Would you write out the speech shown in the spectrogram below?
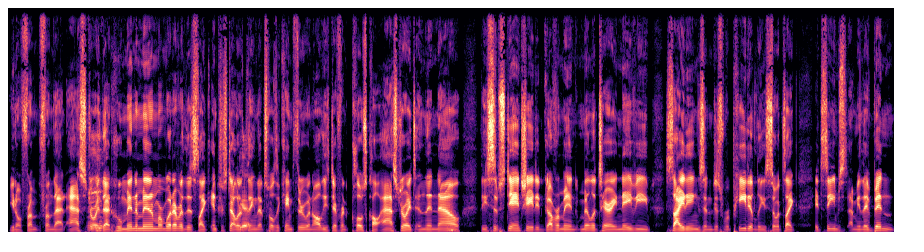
you know, from from that asteroid, that Huminimum or whatever, this like interstellar Mm-hmm. Yeah. thing that supposedly came through, and all these different close call asteroids, and then now these substantiated government, military, navy sightings, and just repeatedly. So it's like it seems. I mean, they've been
